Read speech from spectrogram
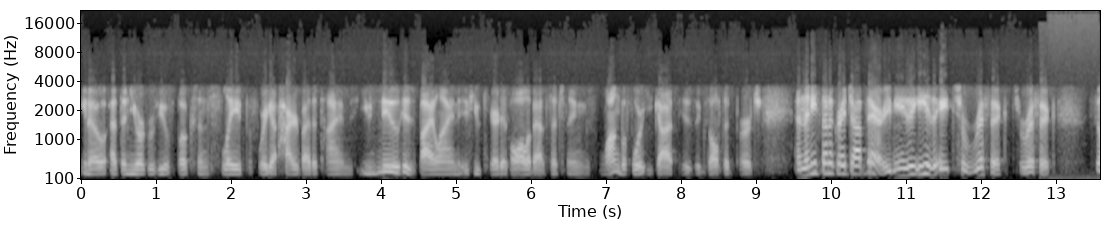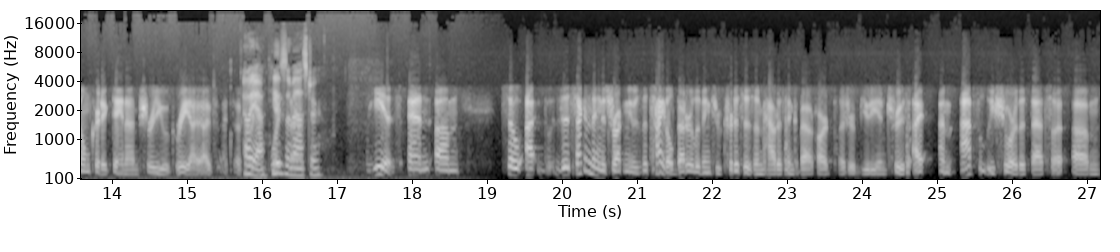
you know, at the New York Review of Books and Slate before he got hired by the Times. You knew his byline if you cared at all about such things long before he got his exalted perch. And then he's done a great job there. I mean, he is a terrific, terrific film critic, Dana. I'm sure you agree. I, I've, I've oh yeah, he's a master. He is, and um, so I, the second thing that struck me was the title: "Better Living Through Criticism: How to Think About Art, Pleasure, Beauty, and Truth." I, I'm absolutely sure that that's a, um,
